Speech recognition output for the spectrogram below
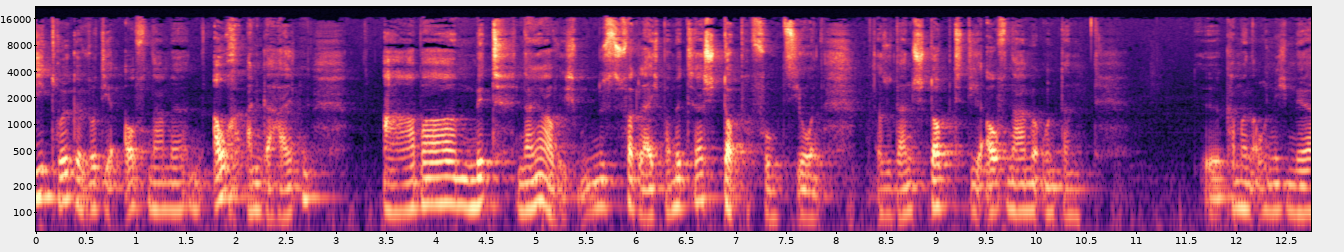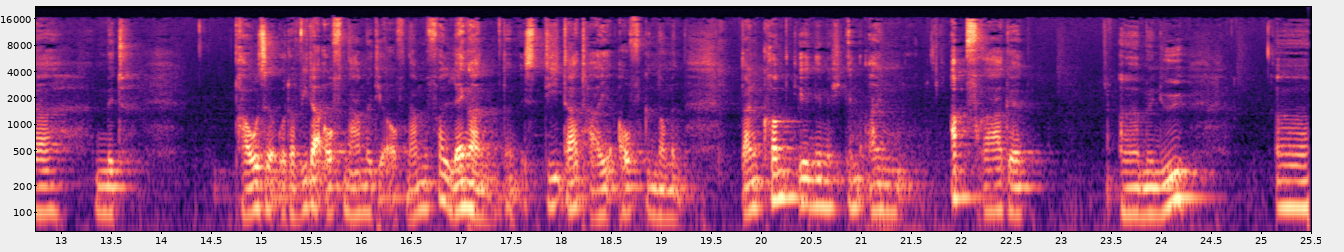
die drücke, wird die Aufnahme auch angehalten, aber mit, naja, ich ist vergleichbar mit der Stopp-Funktion. Also dann stoppt die Aufnahme und dann äh, kann man auch nicht mehr mit Pause oder Wiederaufnahme die Aufnahme verlängern. Dann ist die Datei aufgenommen. Dann kommt ihr nämlich in ein Abfragemenü äh,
